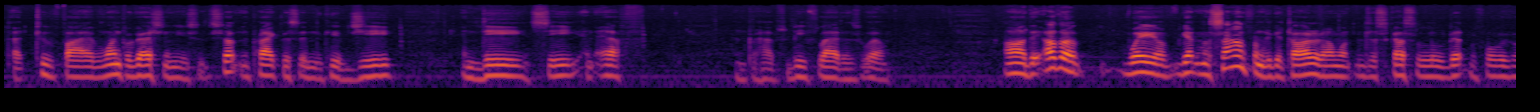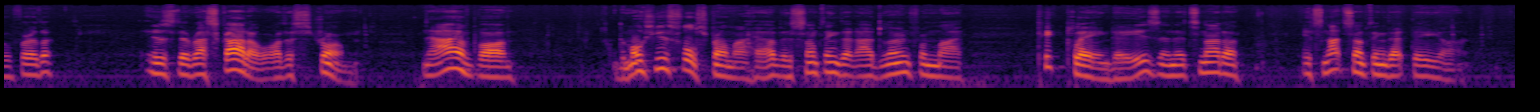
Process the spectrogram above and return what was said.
that 2 5 1 progression. You should certainly practice it in the key of G and D, C, and F, and perhaps B flat as well. Uh, the other way of getting the sound from the guitar that I want to discuss a little bit before we go further is the rascato or the strum. Now I have uh, the most useful strum I have is something that I'd learned from my pick playing days, and it's not a it's not something that the uh,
